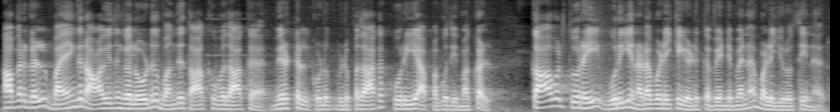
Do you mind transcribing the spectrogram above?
அவர்கள் பயங்கர ஆயுதங்களோடு வந்து தாக்குவதாக மிரட்டல் கொடு விடுப்பதாக கூறிய அப்பகுதி மக்கள் காவல்துறை உரிய நடவடிக்கை எடுக்க வேண்டுமென வலியுறுத்தினர்.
